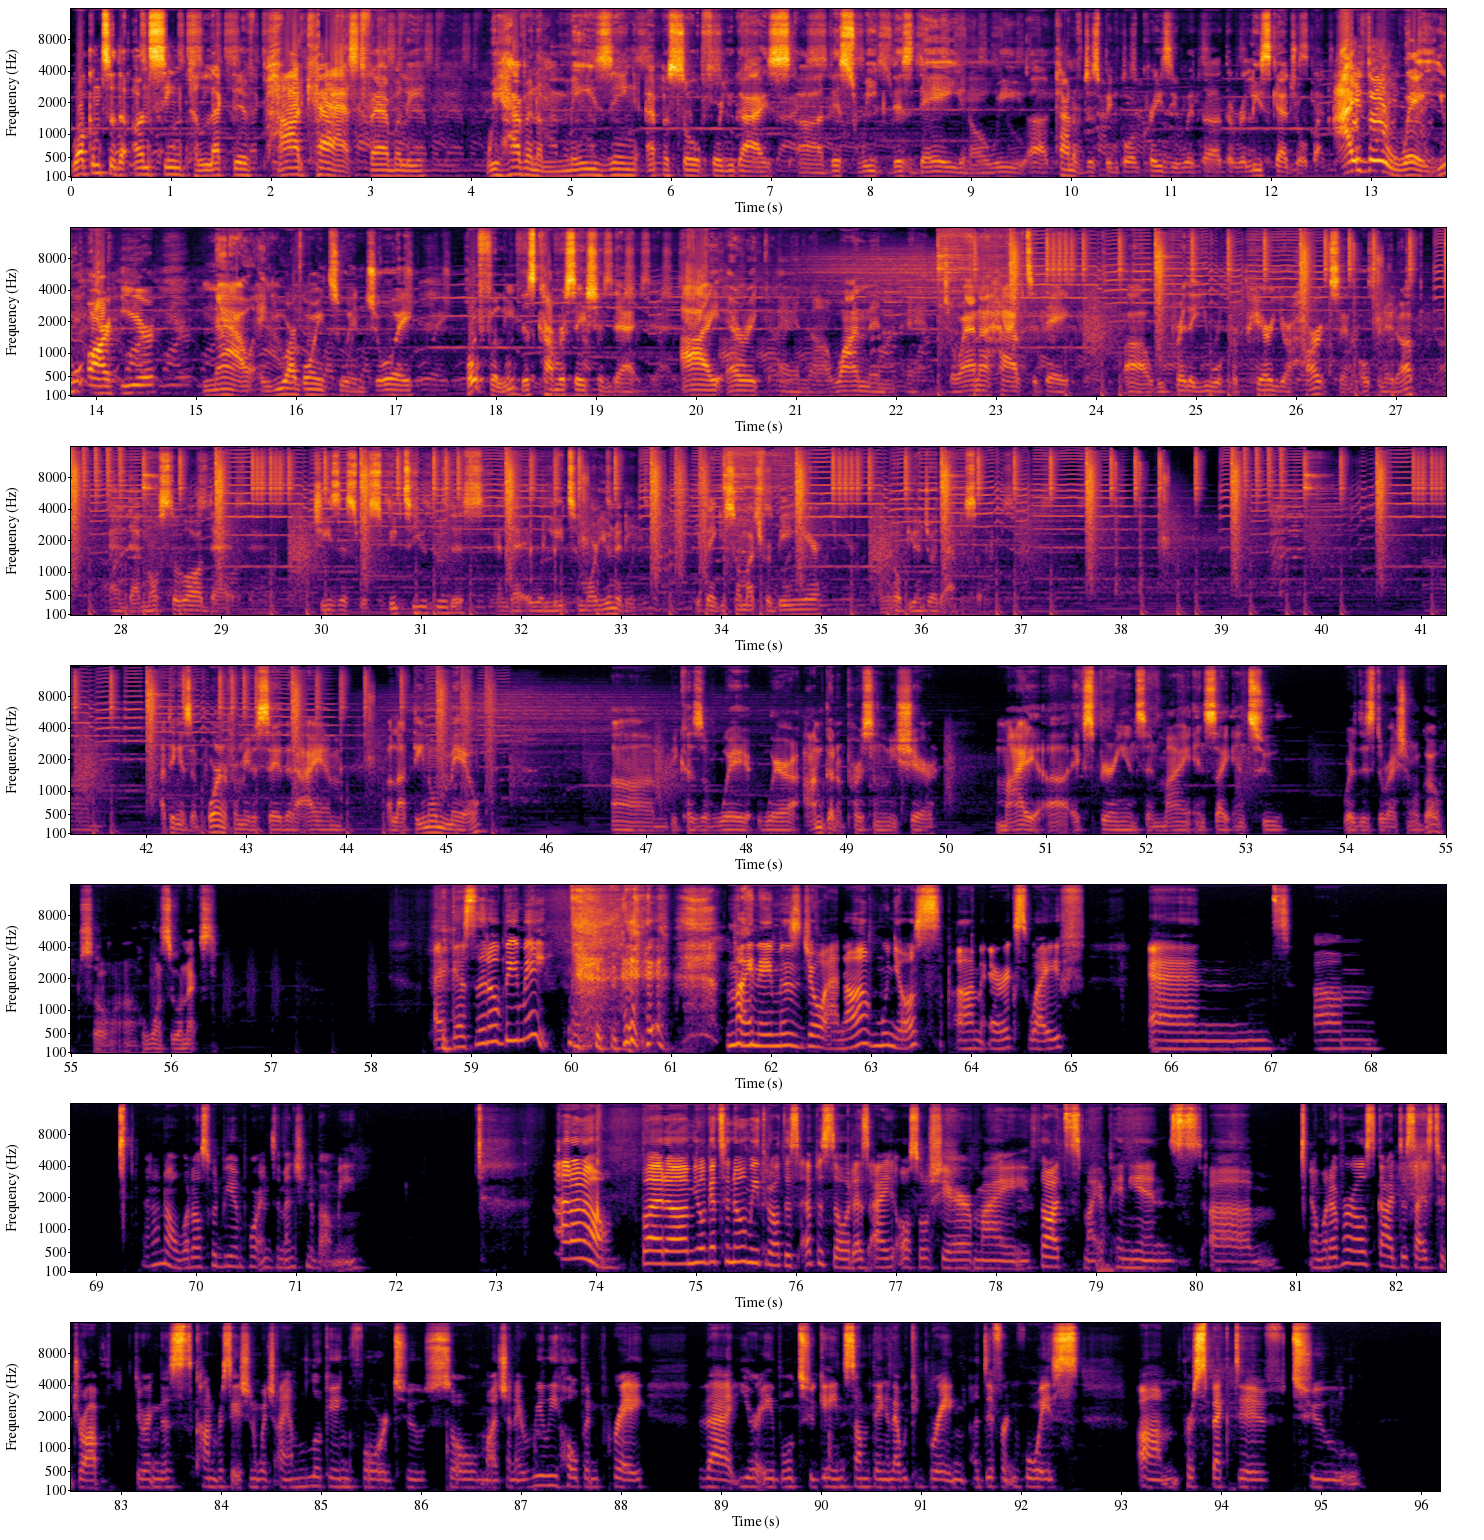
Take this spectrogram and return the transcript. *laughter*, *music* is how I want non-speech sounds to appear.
Welcome to the Unseen Collective podcast, family. We have an amazing episode for you guys uh, this week, this day. You know, we uh, kind of just been going crazy with uh, the release schedule, but either way, you are here now and you are going to enjoy, hopefully, this conversation that I, Eric, and uh, Juan and, and Joanna have today. Uh, we pray that you will prepare your hearts and open it up, and that most of all, that Jesus will speak to you through this and that it will lead to more unity. We thank you so much for being here and we hope you enjoy the episode. Um, I think it's important for me to say that I am a Latino male um, because of where where I'm going to personally share my uh, experience and my insight into where this direction will go. So, uh, who wants to go next? I guess it'll be me. *laughs* My name is Joanna Munoz. I'm Eric's wife. And um, I don't know what else would be important to mention about me. I don't know, but um, you'll get to know me throughout this episode as I also share my thoughts, my opinions, um, and whatever else God decides to drop during this conversation, which I am looking forward to so much. And I really hope and pray that you're able to gain something and that we could bring a different voice um, perspective to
